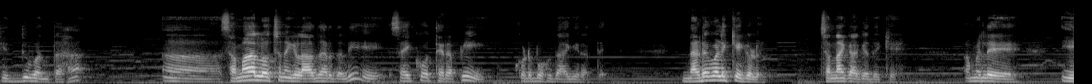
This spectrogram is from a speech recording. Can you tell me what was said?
ತಿದ್ದುವಂತಹ ಸಮಾಲೋಚನೆಗಳ ಆಧಾರದಲ್ಲಿ ಸೈಕೋಥೆರಪಿ ಕೊಡಬಹುದಾಗಿರುತ್ತೆ. ನಡವಳಿಕೆಗಳು ಚೆನ್ನಾಗಾಗೋದಕ್ಕೆ, ಆಮೇಲೆ ಈ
